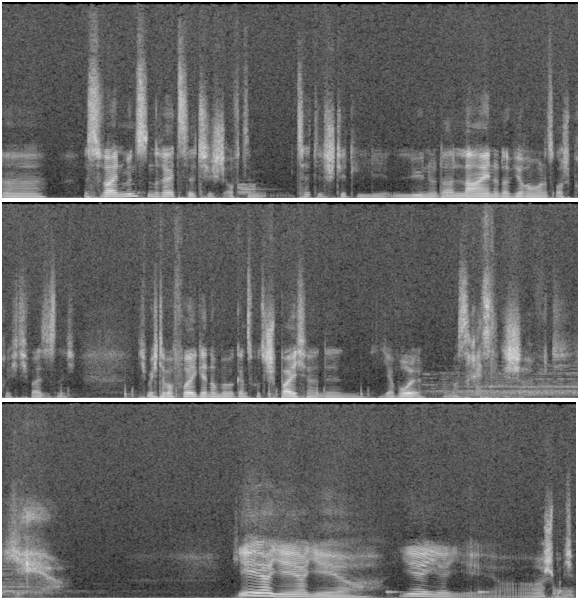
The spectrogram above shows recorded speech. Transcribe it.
Äh, es war ein Münzenrätseltisch. Auf dem Zettel steht Lünen oder Line oder wie auch immer man das ausspricht. Ich weiß es nicht. Ich möchte aber vorher gerne noch mal ganz kurz speichern, denn jawohl, wir haben das Rätsel geschafft. Yeah. Yeah, yeah, yeah. Yeah, yeah, yeah. Speichern.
